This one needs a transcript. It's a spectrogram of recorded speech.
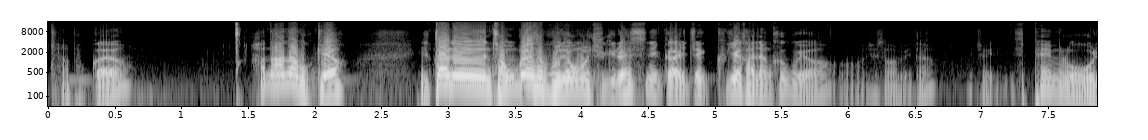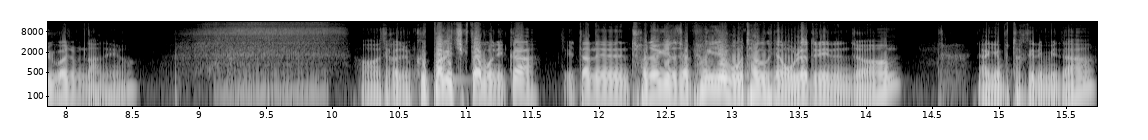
자, 볼까요? 하나하나 볼게요. 일단은 정부에서 보조금을 주기로 했으니까 이제 그게 가장 크고요. 어, 죄송합니다. 이제 스팸으로 오류가 좀 나네요. 어, 제가 좀 급하게 찍다 보니까 일단은 저녁이라 제가 평질 못하고 그냥 올려드리는 점 양해 부탁드립니다.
